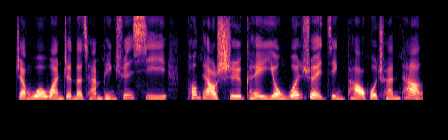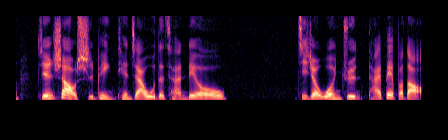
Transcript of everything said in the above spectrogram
掌握完整的产品讯息。烹调时可以用温水浸泡或穿烫，减少食品添加物的残留。记者温俊台北报道。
